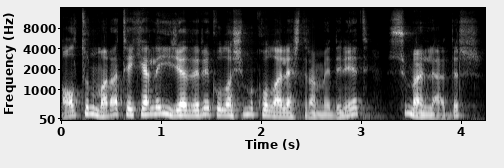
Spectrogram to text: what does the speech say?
6 numara tekerle icat ederek ulaşımı kolaylaştıran medeniyet Sümerlerdir.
